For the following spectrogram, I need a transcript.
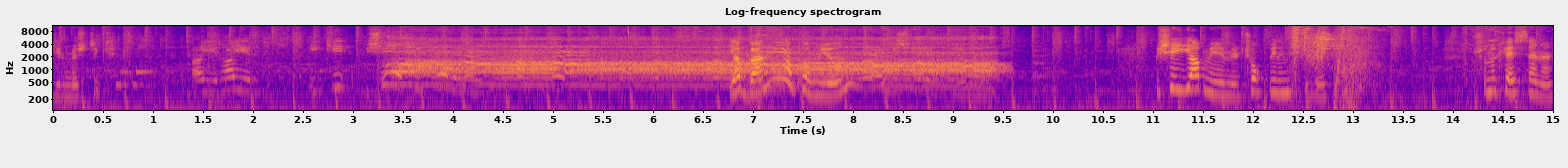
girmiştik. Hayır hayır. Ya ben mi yapamıyorum? Bir şey yapmıyor Emir. Çok bilmiş gibi. Şunu kessene.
